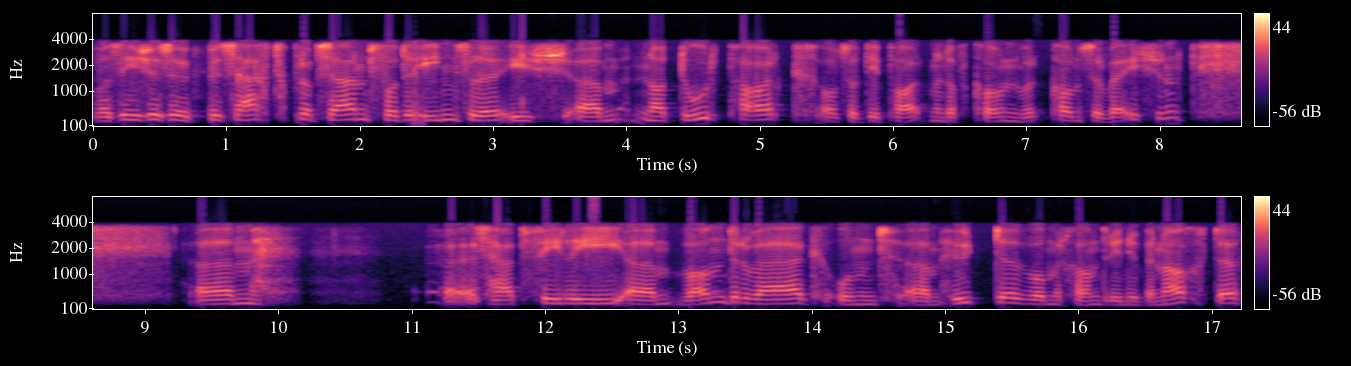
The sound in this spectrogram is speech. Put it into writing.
was ist es? Etwa 60 Prozent der Insel ist ähm, Naturpark, also Department of Con Conservation. Ähm, es hat viele ähm, Wanderwege und ähm, Hütten, wo man kann drin übernachten kann.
